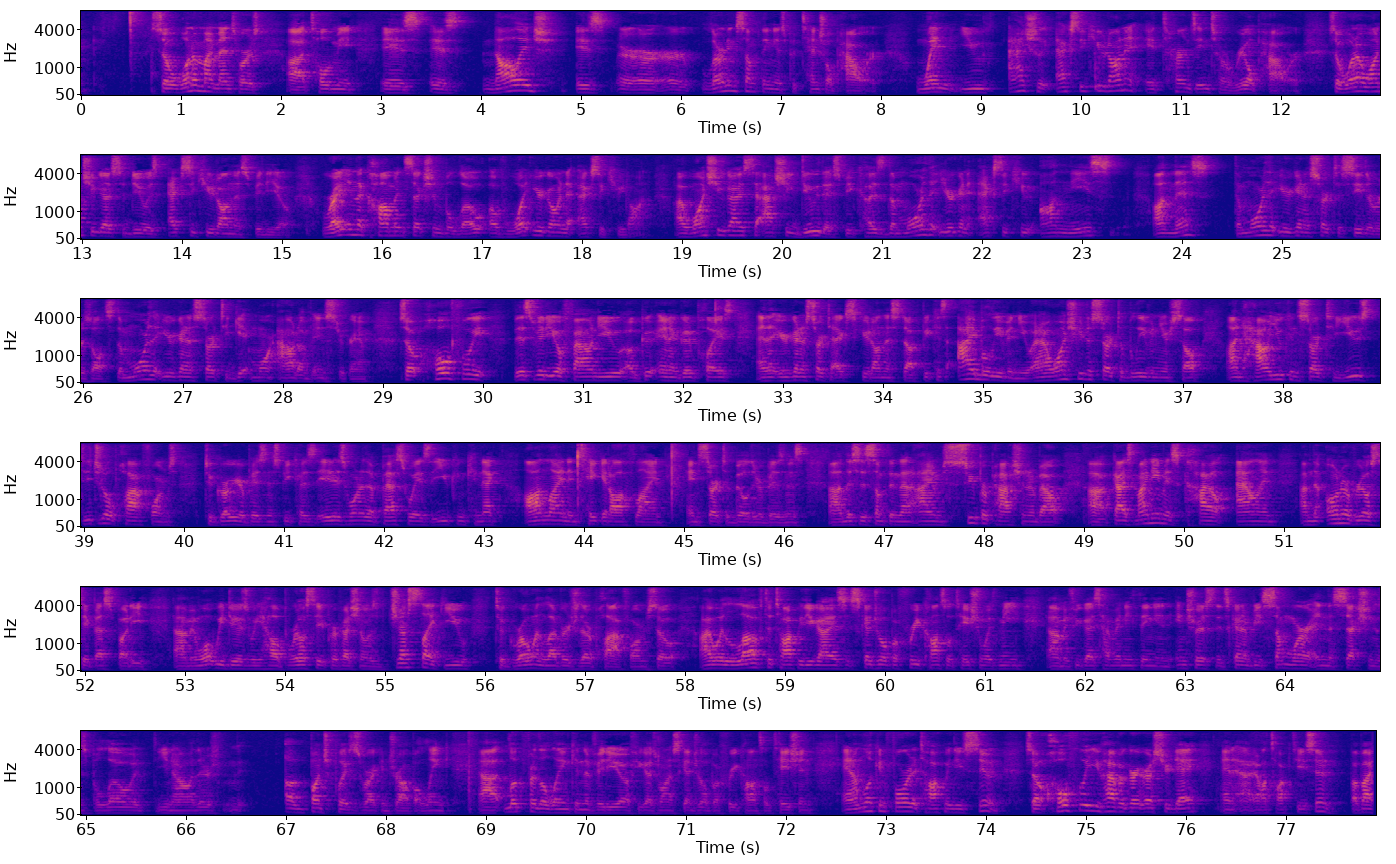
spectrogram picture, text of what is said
So one of my mentors uh, told me is, is knowledge is, or, or learning something is potential power when you actually execute on it, it turns into real power. So what I want you guys to do is execute on this video. Write in the comment section below of what you're going to execute on. I want you guys to actually do this because the more that you're going to execute on these, on this, the more that you're gonna start to see the results, the more that you're gonna start to get more out of Instagram. So hopefully this video found you a good, in a good place and that you're gonna start to execute on this stuff because I believe in you and I want you to start to believe in yourself on how you can start to use digital platforms to grow your business because it is one of the best ways that you can connect online and take it offline and start to build your business. Uh, this is something that I am super passionate about. Uh, guys, my name is Kyle Allen. I'm the owner of Real Estate Best Buddy. Um, and what we do is we help real estate professionals just like you to grow and leverage their platform. So I would love to talk with you guys, schedule up a free consultation with me. Um, if you guys have anything in interest, it's gonna be somewhere in the sections below. You know, there's a bunch of places where I can drop a link. Uh, look for the link in the video if you guys want to schedule up a free consultation. And I'm looking forward to talking with you soon. So hopefully you have a great rest of your day and I'll talk to you soon. Bye-bye.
